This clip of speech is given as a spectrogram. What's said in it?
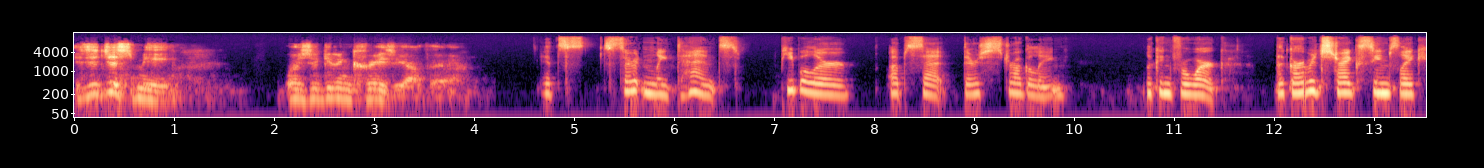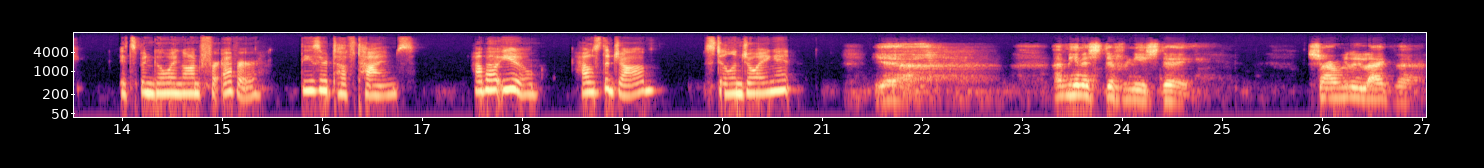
Is it just me? Or is it getting crazy out there? It's certainly tense. People are upset. They're struggling, looking for work. The garbage strike seems like it's been going on forever. These are tough times. How about you? How's the job? Still enjoying it? Yeah. I mean, it's different each day. So I really like that.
